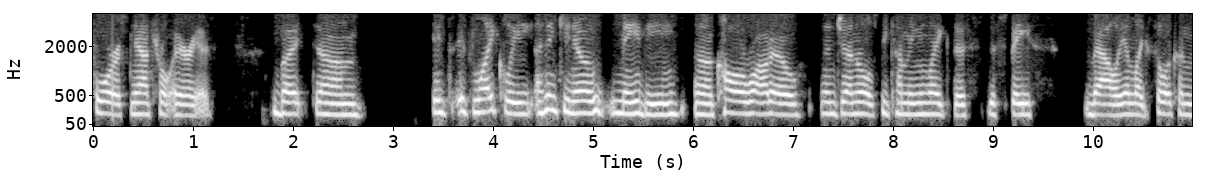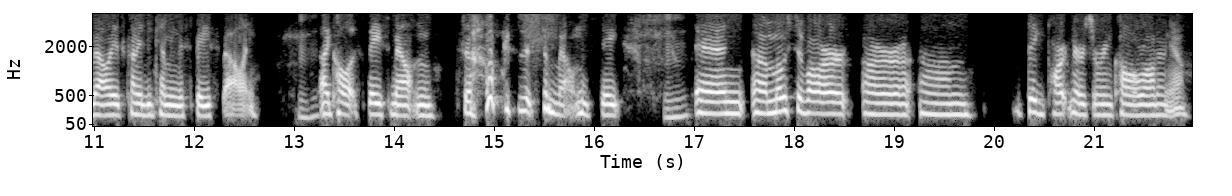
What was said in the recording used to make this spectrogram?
forest natural areas. But um, it's it's likely. I think you know maybe uh, Colorado in general is becoming like this the space valley, and like Silicon Valley is kind of becoming the space valley. Mm-hmm. I call it Space Mountain, so because it's a mountain state. Mm-hmm. And uh, most of our our um, big partners are in Colorado now.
